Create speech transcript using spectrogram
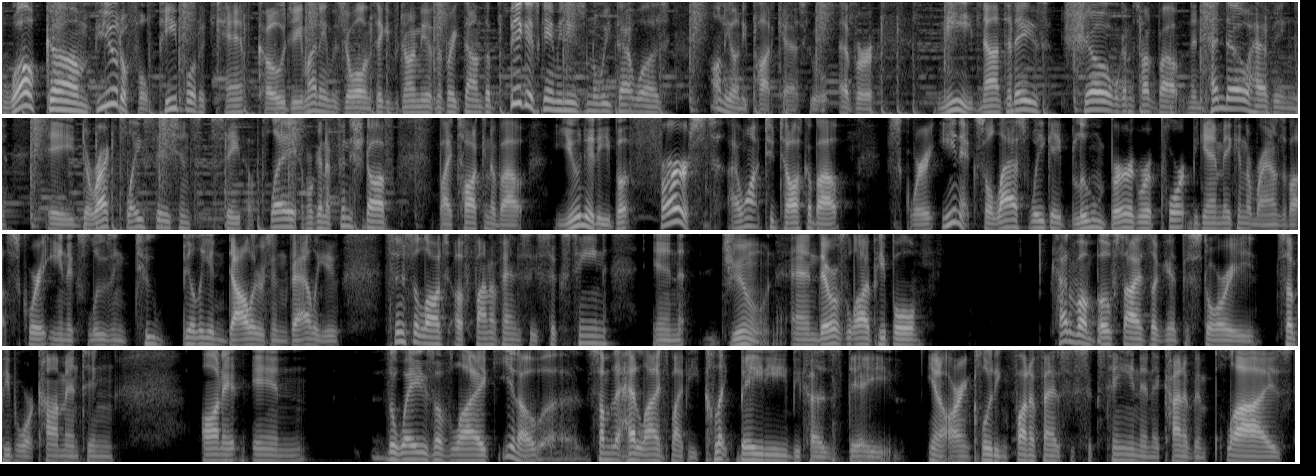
Welcome, beautiful people, to Kamp Koji. My name is Joel, and thank you for joining me as I break down the biggest gaming news in the week that was on the only podcast you will ever need. Now, in today's show, we're going to talk about Nintendo having a direct PlayStation's state of play, and we're going to finish it off by talking about Unity. But first, I want to talk about Square Enix. So last week, a Bloomberg report began making the rounds about Square Enix losing $2 billion in value since the launch of Final Fantasy 16 in June. And there was a lot of people kind of on both sides looking at the story. Some people were commenting on it in the ways of like, you know, uh, some of the headlines might be clickbaity because they, you know, are including Final Fantasy 16 and it kind of implies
